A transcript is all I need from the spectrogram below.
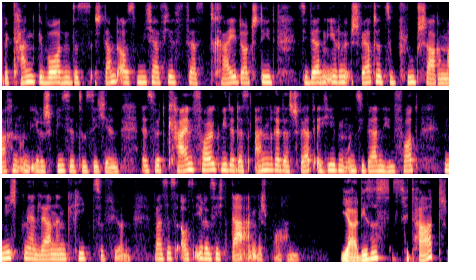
bekannt geworden. Das stammt aus Micha 4, Vers 3. Dort steht, sie werden ihre Schwerter zu Pflugscharen machen und ihre Spieße zu Sicheln. Es wird kein Volk wieder das andere das Schwert erheben und sie werden hinfort nicht mehr lernen, Krieg zu führen. Was ist aus Ihrer Sicht da angesprochen? Ja, dieses Zitat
